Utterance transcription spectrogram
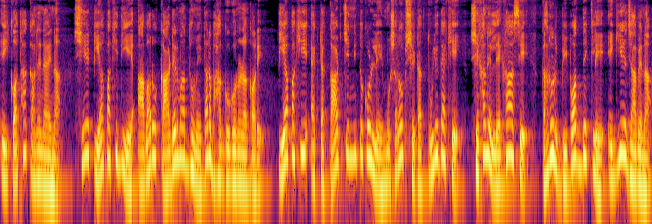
এই কথা কানে নেয় না। সে টিয়া পাখি দিয়ে আবারও কার্ডের মাধ্যমে তার ভাগ্য গণনা করে। টিয়া পাখি একটা কার্ড চিহ্নিত করলে মোশারফ সেটা তুলে দেখে। সেখানে লেখা আছে, কারোর বিপদ দেখলে এগিয়ে যাবে না,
